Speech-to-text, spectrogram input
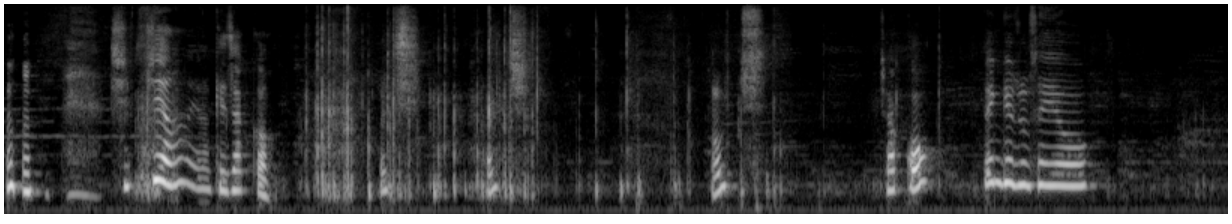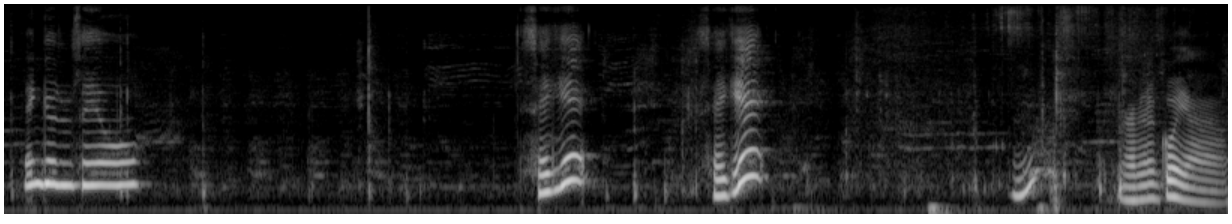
쉽지요? 이렇게 잡고. 옳지. 옳지. 옳지. 잡고, 당겨주세요. 당겨주세요. 세 개, 세 개. 응? 안할 거야.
